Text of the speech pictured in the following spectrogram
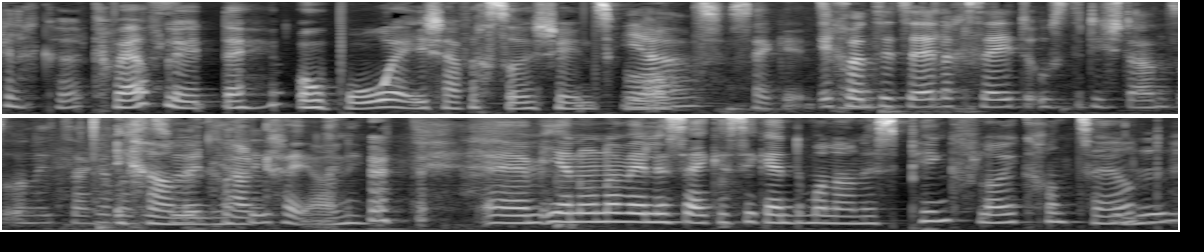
vielleicht gehört. Querflöte. Oboe ist einfach so ein schönes Wort, Ja. sage ich jetzt Ich mal. könnte jetzt ehrlich gesagt aus der Distanz auch nicht sagen, was Ich kann es nicht, ich wirklich habe ist. keine Ahnung. ähm, ich wollte nur sagen, sie gehen mal an ein Pink Floyd-Konzert. Mhm.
